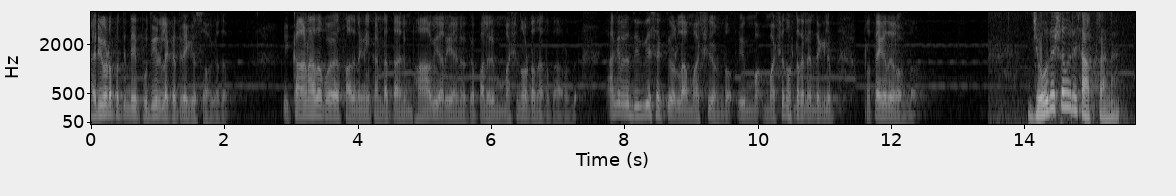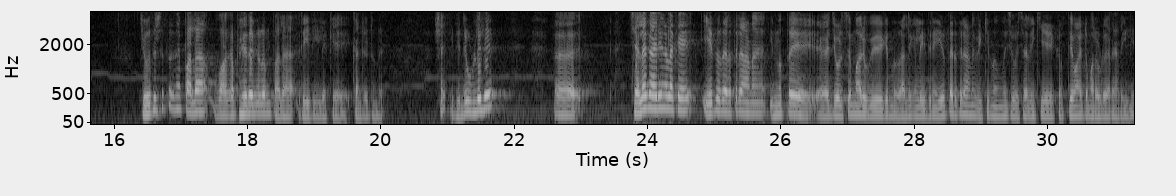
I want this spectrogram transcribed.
ഹരിയോടൊപ്പത്തിന്റെ പുതിയൊരു ലക്കത്തിലേക്ക് സ്വാഗതം. ഈ കാണാതെ പോയ സാധനങ്ങൾ കണ്ടെത്താനും ഭാവി അറിയാനും ഒക്കെ പലരും മഷിനോട്ടം നടത്താറുണ്ട്. അങ്ങനെ ഒരു ദിവ്യശക്തിയുള്ള മഷിയുണ്ടോ? ഈ മഷിനോട്ടത്തിൽ എന്തെങ്കിലും പ്രത്യേകതകളുണ്ടോ? ജ്യോതിഷം ഒരു ശാസ്ത്രമാണ്. ജ്യോതിഷത്തിന് പല വകഭേദങ്ങളും പല രീതിയിലൊക്കെ കണ്ടിട്ടുണ്ട്. പക്ഷേ ഇതിന്റെ ഉള്ളിൽ ചില കാര്യങ്ങളൊക്കെ ഏത് തരത്തിലാണ് ഇന്നത്തെ ജ്യോത്സ്യന്മാർ ഉപയോഗിക്കുന്നത്? അല്ലെങ്കിൽ ഇതിനെ ഏത് തരത്തിലാണ് വിൽക്കുന്നതെന്ന് ചോദിച്ചാൽ എനിക്ക് കൃത്യമായിട്ട് മറുപടി പറയാൻ അറിയില്ല.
